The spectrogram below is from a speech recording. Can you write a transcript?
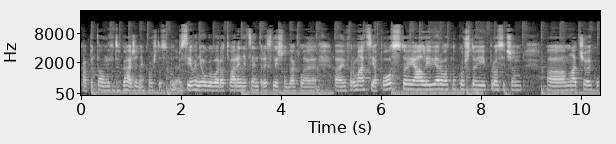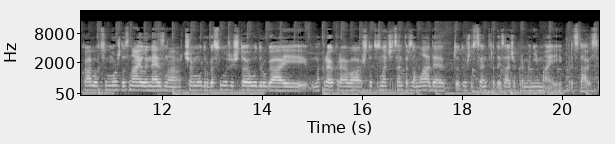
kapitalnih događanja kao što su potpisivanje ugovora, otvaranje centra i slično. Dakle, informacija postoji, ali vjerovatno ko što i prosječan mlad čovjek u Karlovcu možda zna ili ne zna čemu udruga služi, što je udruga i na kraju krajeva što to znači centar za mlade, to je dužnost centra da izađe prema njima i predstavi se.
